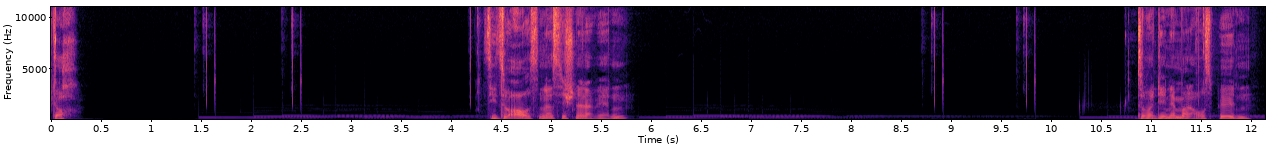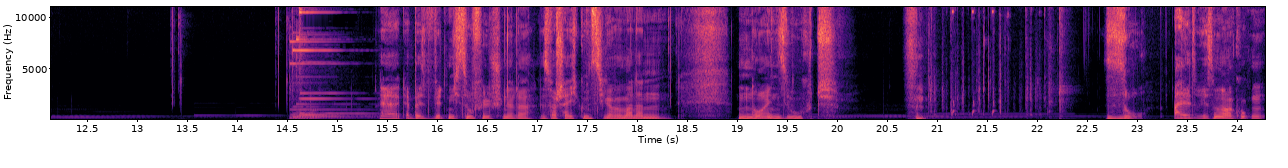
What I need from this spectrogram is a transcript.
Doch. Sieht so aus, ne? Dass die schneller werden. Sollen wir den denn mal ausbilden? Ja, der wird nicht so viel schneller. Ist wahrscheinlich günstiger, wenn man dann einen neuen sucht. Hm. So, also, jetzt müssen wir mal gucken,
